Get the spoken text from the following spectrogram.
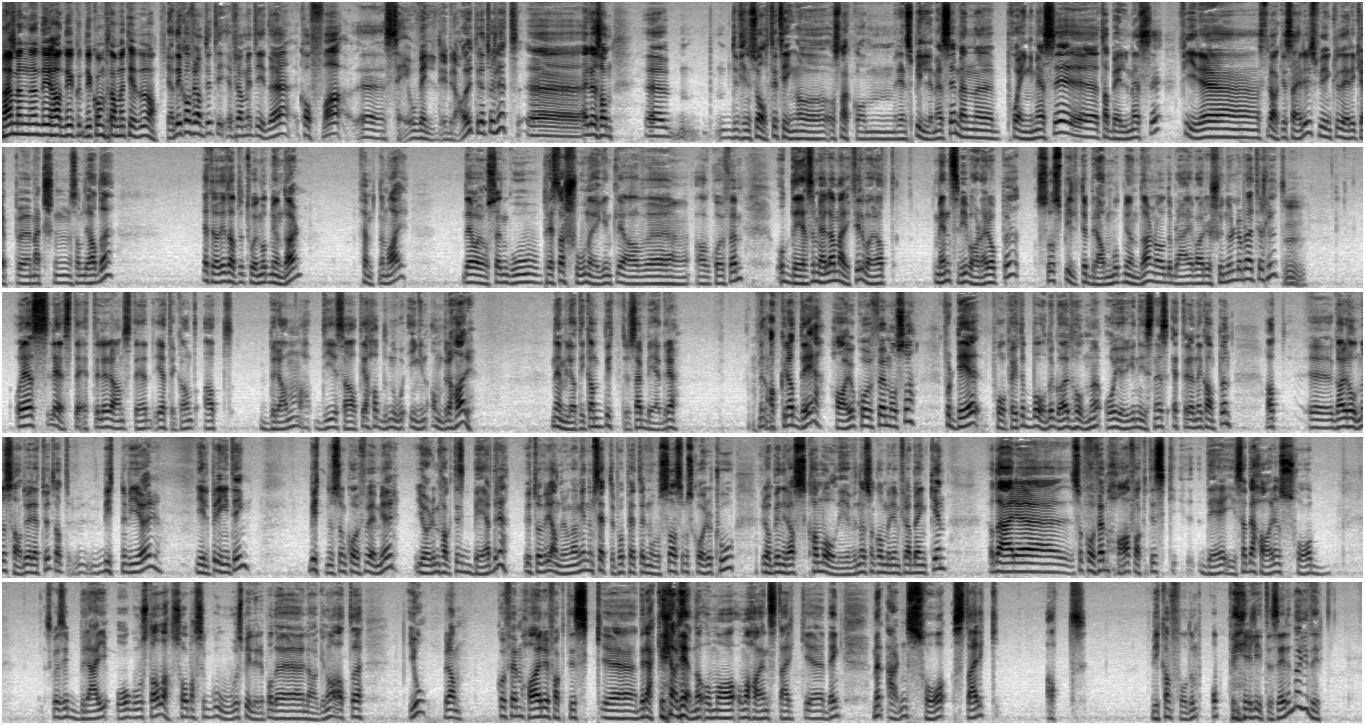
Nei, men de, de, de kom fram i tide, da. Ja, de kom fram, til, fram i tide. Koffa eh, ser jo veldig bra ut, rett og slett. Eh, eller sånn eh, Det finnes jo alltid ting å, å snakke om rent spillemessig, men eh, poengmessig, eh, tabellmessig Fire strake seire, hvis vi inkluderer cupmatchen som de hadde. Etter at de tapte 2-1 mot Mjøndalen 15. mai. Det var jo også en god prestasjon egentlig av, eh, av KFM. Og det som jeg la merke til, var at mens vi var der oppe, så spilte Brann mot Mjøndalen, og det ble, var det 7-0 det ble til slutt. Og jeg leste et eller annet sted i etterkant at Brann de sa at de hadde noe ingen andre har. Nemlig at de kan bytte seg bedre. Men akkurat det har jo KFM også. For det påpekte både Gard Holme og Jørgen Isnes etter denne kampen. At uh, Gard Holme sa det jo rett ut, at byttene vi gjør, hjelper ingenting. Byttene som KFUM gjør, gjør dem faktisk bedre utover i andre omgang. De setter på Petter Nosa, som skårer to. Robin Rask har målgivende, som kommer inn fra benken. Og det er, eh, så KFM har faktisk det i seg. Det har en så skal vi si, brei og god stall. Da. Så masse gode spillere på det laget nå at eh, jo, Brann. KFM har faktisk eh, Dere er ikke alene om å, om å ha en sterk benk, men er den så sterk at vi kan få dem opp i Eliteserien, da, gutter?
